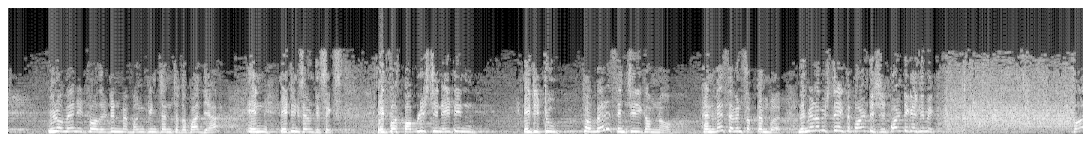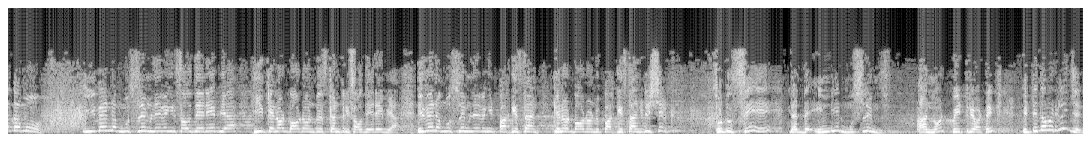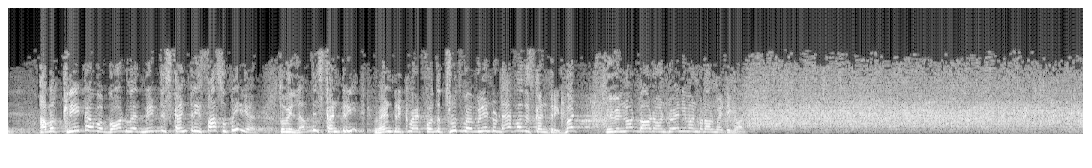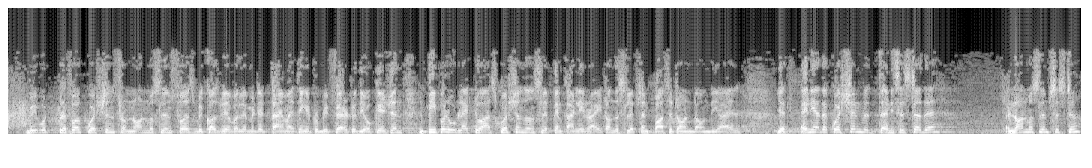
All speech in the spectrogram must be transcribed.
You know when it was written by Bankim Chand Chattopadhyay in 1876. It was published in 1882. So where is century come now? And where 7 September? They made a mistake, the politician, political gimmick. Furthermore, even a Muslim living in Saudi Arabia, he cannot bow down to his country, Saudi Arabia. Even a Muslim living in Pakistan cannot bow down to Pakistan. It is shirk. So to say that the Indian Muslims are not patriotic, it is our religion. Our creator, our God who has made this country is far superior. So we love this country. When required for the truth, we are willing to die for this country. But we will not bow down to anyone but Almighty God. We would prefer questions from non-Muslims first because we have a limited time. I think it would be fair to the occasion. And people who would like to ask questions on slip can kindly write on the slips and pass it on down the aisle. Yes. Any other question with any sister there? A non-Muslim sister?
